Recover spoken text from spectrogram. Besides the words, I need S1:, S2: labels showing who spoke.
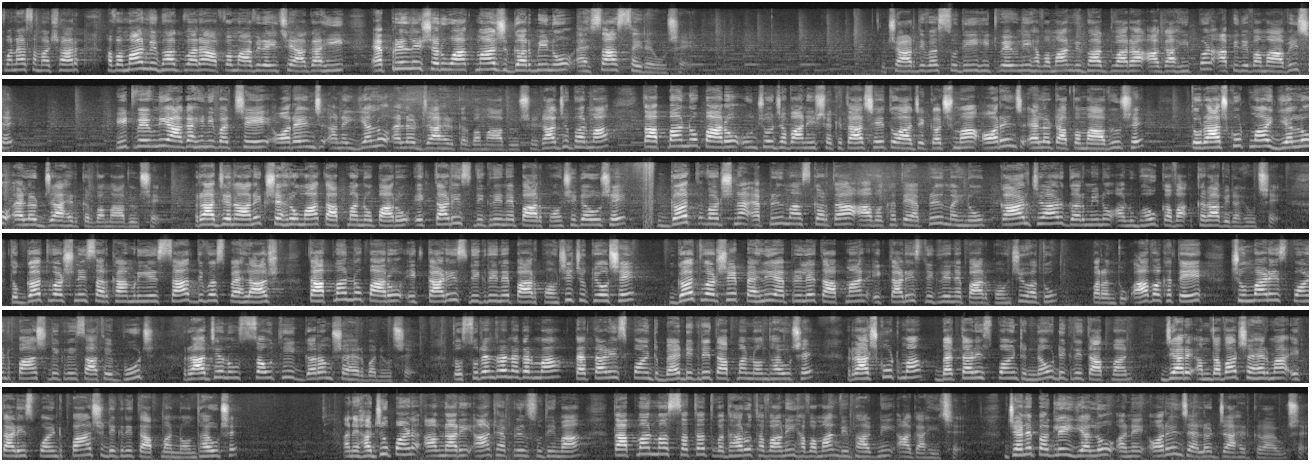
S1: મહત્વના સમાચાર હવામાન વિભાગ દ્વારા આપવામાં આવી રહી છે. આગાહી એપ્રિલની શરૂઆતમાં જ ગરમીનો અહેસાસ થઈ રહ્યો છે. ચાર દિવસ સુધી હીટવેવની હવામાન વિભાગ દ્વારા આગાહી પણ આપી દેવામાં આવી છે. હીટવેવની આગાહીની વચ્ચે ઓરેન્જ અને યલો એલર્ટ જાહેર કરવામાં આવ્યું છે. રાજ્યભરમાં તાપમાનનો પારો ઊંચો જવાની શક્યતા છે. તો આજે કચ્છમાં ઓરેન્જ એલર્ટ આપવામાં આવ્યું છે. તો રાજકોટમાં યલો એલર્ટ જાહેર કરવામાં આવ્યું છે. રાજ્યના અનેક શહેરોમાં તાપમાનનો પારો એકતાળીસ ડિગ્રીને પાર પહોંચી ગયો છે. ગત વર્ષના એપ્રિલ માસ કરતાં આ વખતે એપ્રિલ મહિનો કાળઝાળ ગરમીનો અનુભવ કરાવી રહ્યો છે. તો ગત વર્ષની સરખામણીએ સાત દિવસ પહેલા જ તાપમાનનો પારો એકતાળીસ ડિગ્રીને પાર પહોંચી ચૂક્યો છે. ગત વર્ષે પહેલી એપ્રિલે તાપમાન એકતાળીસ ડિગ્રીને પાર પહોંચ્યું હતું. પરંતુ આ વખતે ચુમ્માળીસ પોઈન્ટ પાંચ ડિગ્રી સાથે ભુજ રાજ્યનું સૌથી ગરમ શહેર બન્યું છે. તો સુરેન્દ્રનગરમાં તેતાળીસ પોઈન્ટ બે ડિગ્રી તાપમાન નોંધાયું છે. રાજકોટમાં બેતાળીસ પોઈન્ટ નવ ડિગ્રી તાપમાન, જ્યારે અમદાવાદ શહેરમાં એકતાળીસ પોઈન્ટ પાંચ ડિગ્રી તાપમાન નોંધાયું છે. અને હજુ પણ આવનારી આઠ એપ્રિલ સુધીમાં તાપમાનમાં સતત વધારો થવાની હવામાન વિભાગની આગાહી છે, જેને પગલે યલો અને ઓરેન્જ એલર્ટ જાહેર કરાયું છે.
